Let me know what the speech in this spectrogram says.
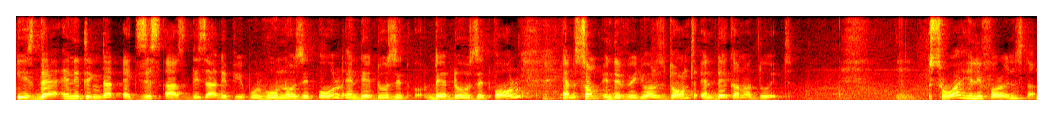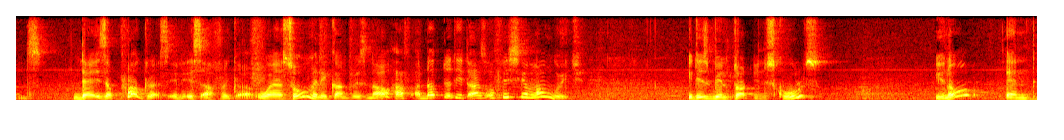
is there anything that exists as these are the people who knows it all and they do it they do it all and some individuals don't and they cannot do it. Swahili for instance, there is a progress in East Africa where so many countries now have adopted it as official language. It is being taught in schools, you know, and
